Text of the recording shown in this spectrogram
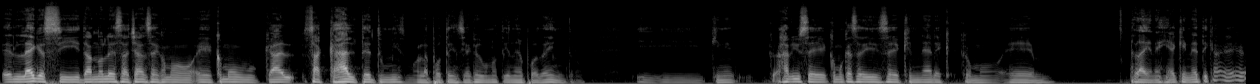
el legacy, dándole esa chance, como, eh, como buscar, sacarte tú mismo la potencia que uno tiene por dentro. Y, y how do you say, ¿cómo que se dice kinetic? Como eh, la energía cinética. eh,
